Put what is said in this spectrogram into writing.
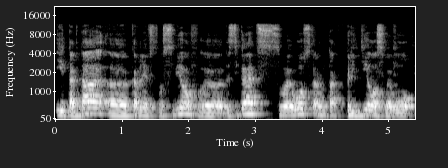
И тогда э, королевство Свевов э, достигает своего, скажем так, предела своего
